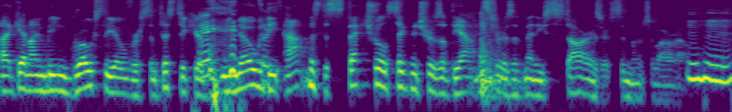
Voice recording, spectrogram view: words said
again i'm being grossly oversimplistic here but we know the atmos the spectral signatures of the atmospheres of many stars are similar to our own hmm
